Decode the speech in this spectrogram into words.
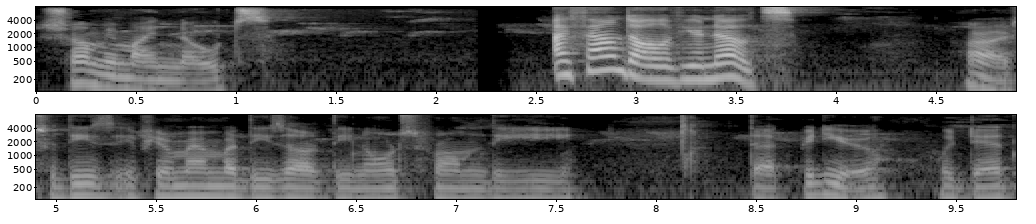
Show me my notes. I found all of your notes. all right so these if you remember these are the notes from the that video we did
